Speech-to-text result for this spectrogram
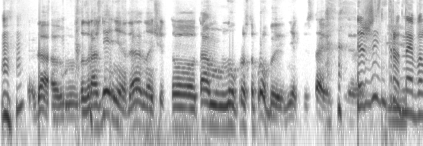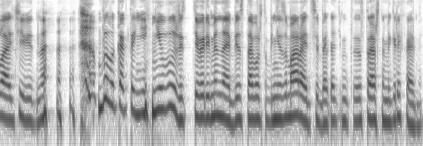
Мгм. да, Возрождение, да, значит, то там, ну, просто пробы некоторые ставить. э, Жизнь и- трудная была, очевидно. Было как-то не, не выжить в те времена без того, чтобы не заморать себя какими-то страшными грехами.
